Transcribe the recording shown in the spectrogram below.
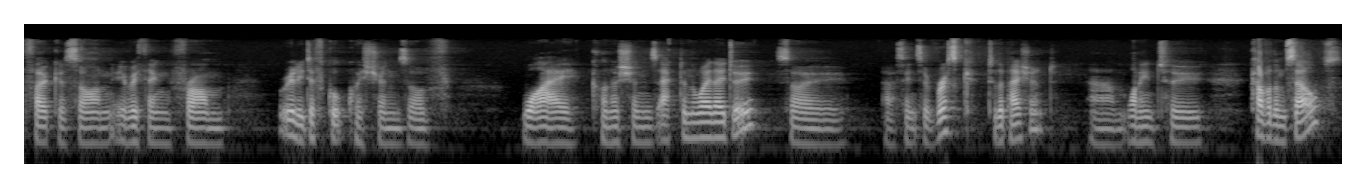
focus on everything from really difficult questions of why clinicians act in the way they do, so a sense of risk to the patient, um, wanting to cover themselves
